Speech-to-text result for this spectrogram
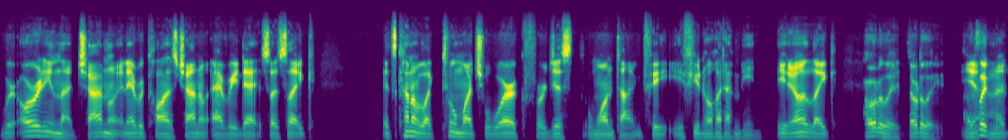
we're already in that channel in every client's channel every day. So it's like it's kind of like too much work for just one time fee, if you know what I mean. You know, like totally, totally. I yeah, was like,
